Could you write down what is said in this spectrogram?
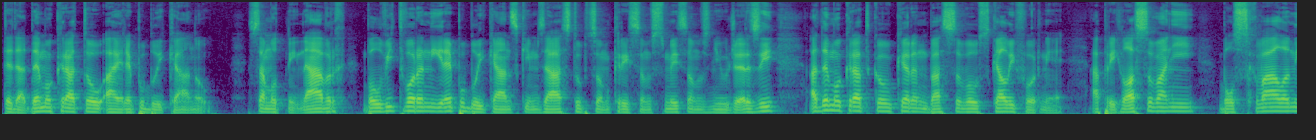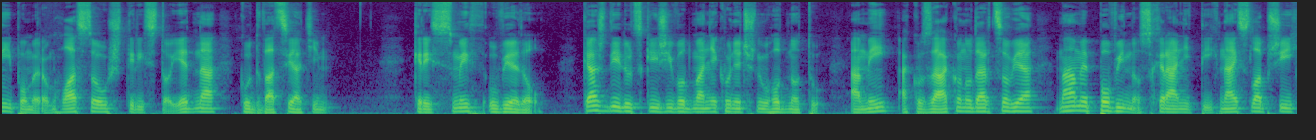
teda demokratov aj republikánov. Samotný návrh bol vytvorený republikánskym zástupcom Chrisom Smithom z New Jersey a demokratkou Karen Bassovou z Kalifornie a pri hlasovaní bol schválený pomerom hlasov 401 ku 20. Chris Smith uviedol, každý ľudský život má nekonečnú hodnotu a my, ako zákonodarcovia, máme povinnosť chrániť tých najslabších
